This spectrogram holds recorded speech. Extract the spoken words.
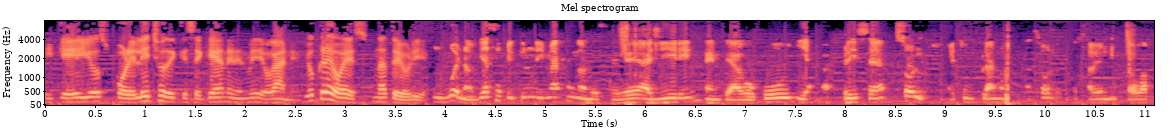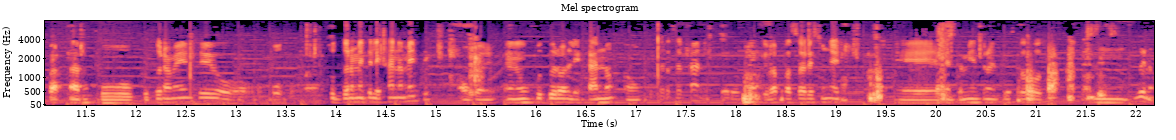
y que ellos por el hecho de que se quedan en el medio ganen. Yo creo es una teoría. Y bueno, ya se filtró una imagen donde se ve a Jiren frente a Goku y a Freezer solos. Es un plano solos. No sabemos qué va a pasar o futuramente o, o futuramente lejanamente o en un futuro lejano o un futuro cercano. Pero lo que va a pasar es un hecho. Eh, enfrentamiento entre estos dos. Mm, bueno,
